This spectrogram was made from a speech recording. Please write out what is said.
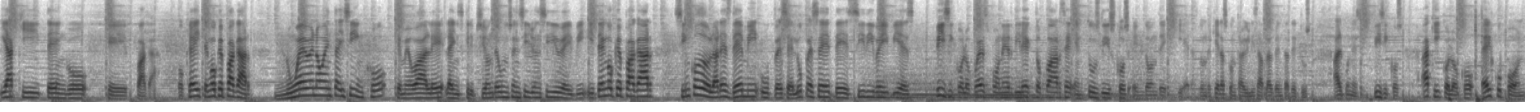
y aquí tengo que pagar. Ok, tengo que pagar 9.95 que me vale la inscripción de un sencillo en CD Baby y tengo que pagar 5 dólares de mi UPC. El UPC de CD Baby es físico, lo puedes poner directo, parce, en tus discos, en donde quieras, donde quieras contabilizar las ventas de tus álbumes físicos. Aquí coloco el cupón,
